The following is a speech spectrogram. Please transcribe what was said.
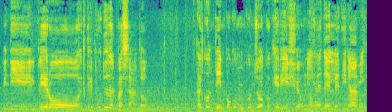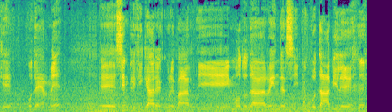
quindi il vero, il tripudio del passato. Al contempo comunque un gioco che riesce a unire delle dinamiche moderne eh, semplificare alcune parti in modo da rendersi più potabile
